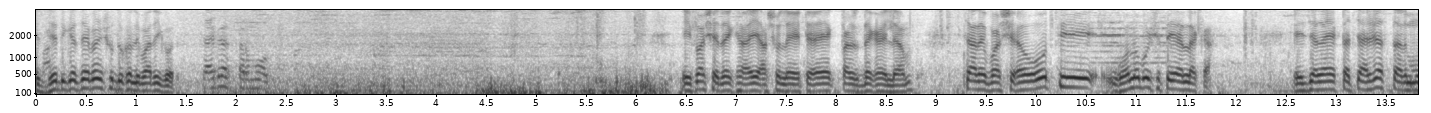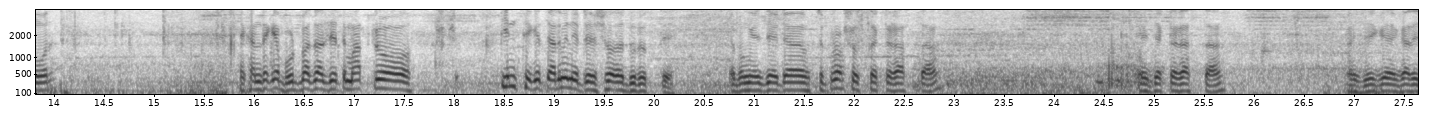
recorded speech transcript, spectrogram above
এই যেদিকে যাবেন শুধু খালি বাড়িঘর। এই পাশে দেখাই আসলে এটা এক পাশ দেখাইলাম। চারিপাশে অতি ঘনবসতি এলাকা। এই জায়গায় একটা চারি রাস্তার মোড়। এখান থেকে ভোটবাজার যেতে মাত্র তিন থেকে চার মিনিটের দূরত্বে। এবং এই যে এটা হচ্ছে প্রশস্ত একটা রাস্তা। এই যে একটা রাস্তা। এই যে গাড়ি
